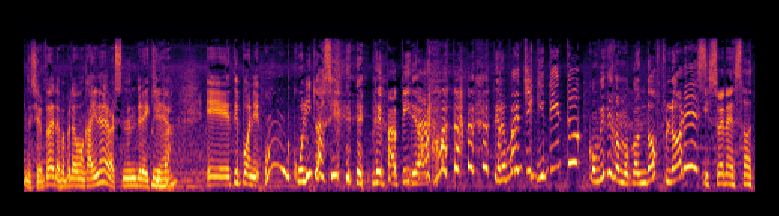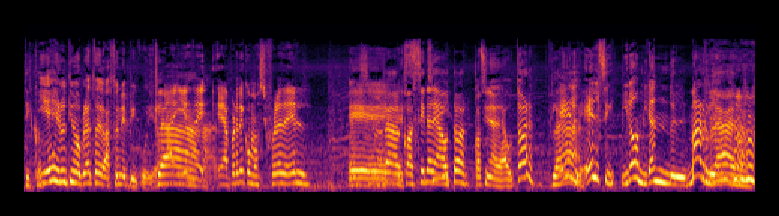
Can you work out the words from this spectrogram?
¿No es cierto? De la papa de la huancaína, la versión de Arequipa. Eh, te pone un culito así De papita. de te lo pone chiquitito, comiste como con dos flores Y suena exótico. y es el último plato de Gastón Epicurio. Claro. Ah, y es de, eh, aparte como si fuera de él. Eh, Claro, cocina de autor. Cocina de autor. Claro. Él, él se inspiró mirando el mar. Claro.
